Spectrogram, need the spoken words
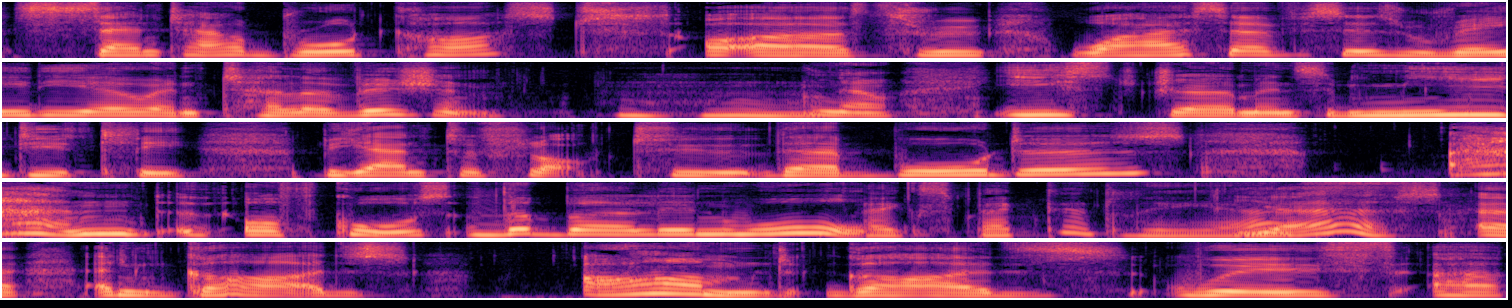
sent out broadcasts uh, through wire services, radio, and television. Mm-hmm. Now, East Germans immediately began to flock to their borders and of course the Berlin Wall. Expectedly, yes. Yes, uh, and guards armed guards with uh,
